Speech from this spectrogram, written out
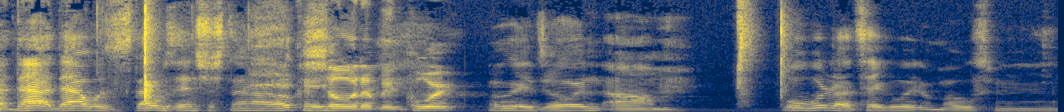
yeah. That that was that was interesting. Uh, okay, Showing up in court. okay, Jordan. Um, well, what did I take away the most, man?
